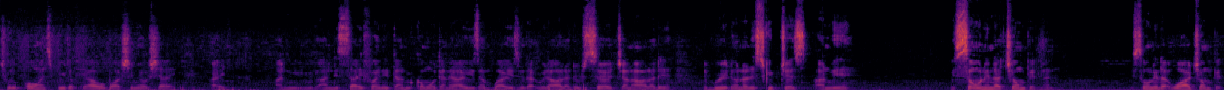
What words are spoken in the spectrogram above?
through the power and spirit of Yahweh Bashim Shai, right? And and deciphering it and we come out and the eyes and bodies with that with all of the research and all of the, the breakdown of the scriptures and we we sounding that trumpet man. We sounding that war trumpet,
